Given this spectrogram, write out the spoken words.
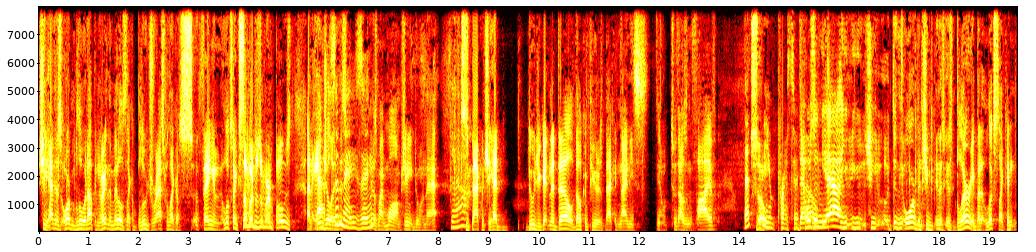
She had this orb and blew it up, and right in the middle is like a blue dress with like a thing, and it looks like someone was superimposed an angel That's in this. amazing. It was my mom. She ain't doing that. Yeah. This is back when she had, dude, you're getting a Dell, Dell computers back in 90s, you know, 2005. That's So, pretty impressive. That though. was in yeah. You, you she did the orb and she it's, it's blurry, but it looks like an,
